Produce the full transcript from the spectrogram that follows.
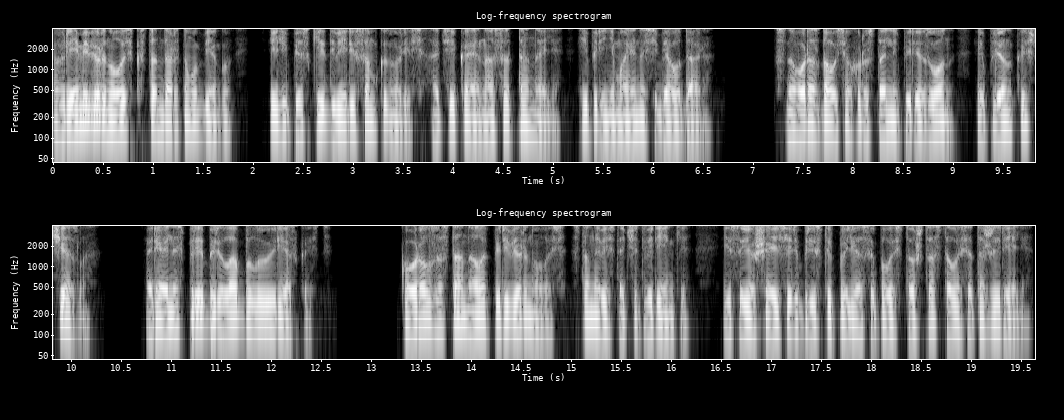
Время вернулось к стандартному бегу, и лепестки двери сомкнулись, отсекая нас от тоннеля и принимая на себя удары. Снова раздался хрустальный перезвон, и пленка исчезла. Реальность приобрела былую резкость. Корал застонала, перевернулась, становясь на четвереньки, и с ее шеи серебристой пылью осыпалось то, что осталось от ожерелья,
